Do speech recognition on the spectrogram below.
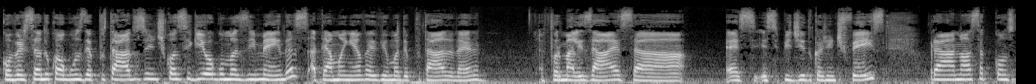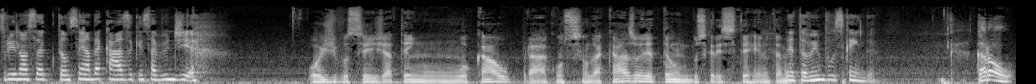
conversando com alguns deputados, a gente conseguiu algumas emendas. Até amanhã vai vir uma deputada, né, formalizar essa, esse, esse pedido que a gente fez para nossa construir nossa tão sonhada casa, quem sabe um dia. Hoje vocês já têm um local para a construção da casa ou ainda estão em busca desse terreno também? Ainda estamos em busca ainda. Carol,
